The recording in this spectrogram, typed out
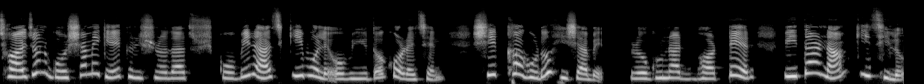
ছয়জন গোস্বামীকে কৃষ্ণদাস কবিরাজ কি বলে অভিহিত করেছেন? শিক্ষাগুরু হিসাবে রঘুনাথ ভট্টের পিতার নাম কি ছিল?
